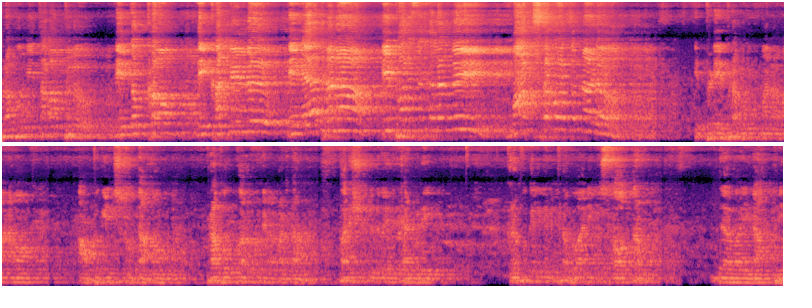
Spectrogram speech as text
ప్రభు నీ తలంపులు నీ దుఃఖం నీ కన్నీళ్ళు నీ వేదన నీ పరిస్థితులన్నీ మార్చబోతున్నాడు. ఇప్పుడే ప్రభుకు మనం మనం అప్పగించుకుంటాము ప్రభు కొరకు నిలబడతాం పరిశుద్ధులైన తండ్రి కృప కలిగిన ప్రభువానికి స్తోత్రం. దేవై రాత్రి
